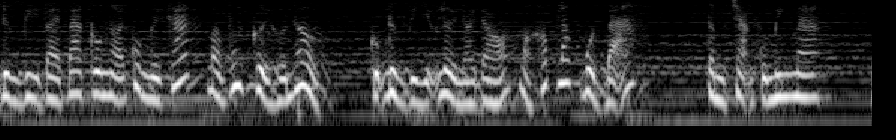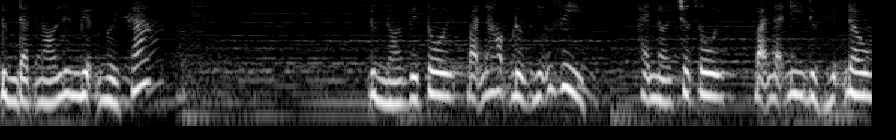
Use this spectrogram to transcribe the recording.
Đừng vì vài ba câu nói của người khác mà vui cười hớn hở, cũng đừng vì những lời nói đó mà khóc lóc buồn bã. Tâm trạng của Minh Ma đừng đặt nó lên miệng người khác. Đừng nói với tôi bạn đã học được những gì, hãy nói cho tôi bạn đã đi được những đâu.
